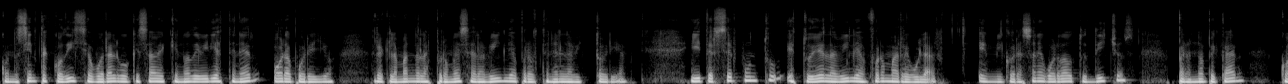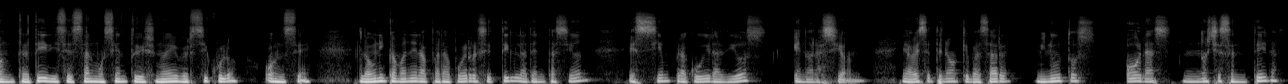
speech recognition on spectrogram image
Cuando sientas codicia por algo que sabes que no deberías tener, ora por ello, reclamando las promesas de la Biblia para obtener la victoria. Y tercer punto, estudiar la Biblia en forma regular. En mi corazón he guardado tus dichos para no pecar contra ti, dice Salmo 119, versículo 11. La única manera para poder resistir la tentación es siempre acudir a Dios en oración. Y a veces tenemos que pasar minutos, horas, noches enteras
